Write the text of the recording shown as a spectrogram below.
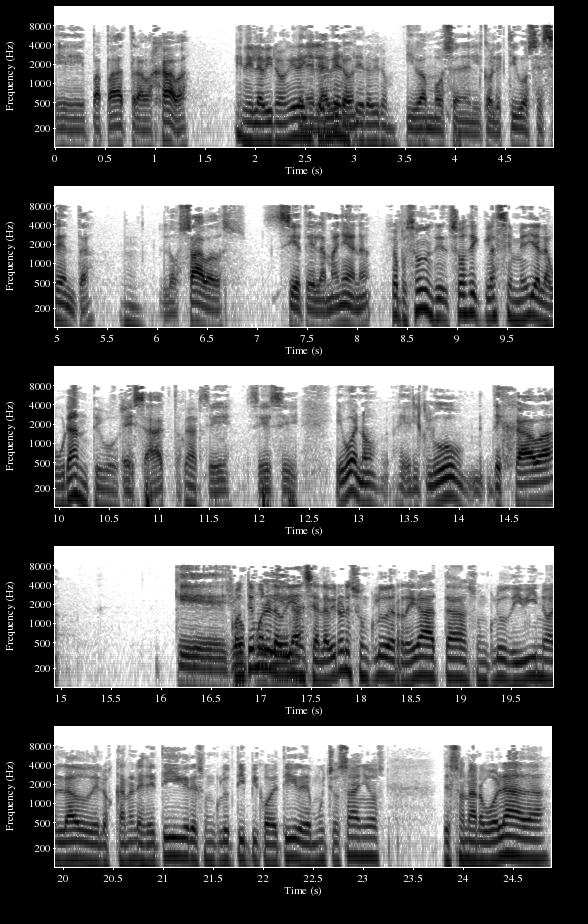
Eh, papá trabajaba. En el Lavirón, era En el Lavirón. Íbamos en el colectivo 60 Mm. los sábados, 7 de la mañana. Claro, pues sos de, sos de clase media laburante vos. Exacto. Claro. Sí, sí, sí. Y bueno, el club dejaba que yo Contémosle a la audiencia, Lavirón es un club de regatas, un club divino al lado de los canales de Tigre, es un club típico de Tigre de muchos años, de zona arbolada,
